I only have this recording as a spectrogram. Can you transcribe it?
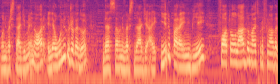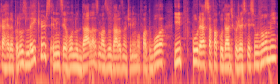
universidade menor, ele é o único jogador dessa universidade a ir para a NBA. Foto ao lado, mais para o final da carreira pelos Lakers, ele encerrou no Dallas, mas o Dallas não tinha nenhuma foto boa. E por essa faculdade que eu já esqueci o nome,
